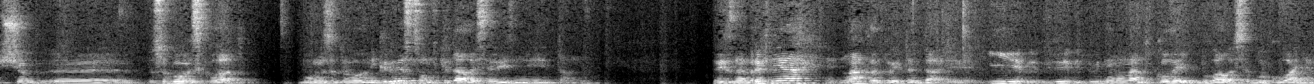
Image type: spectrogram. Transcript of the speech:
щоб особовий склад був незадоволений керівництвом, вкидалися різні там. Різна брехня, наклепи і так далі. І в відповідний момент, коли відбувалося блокування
